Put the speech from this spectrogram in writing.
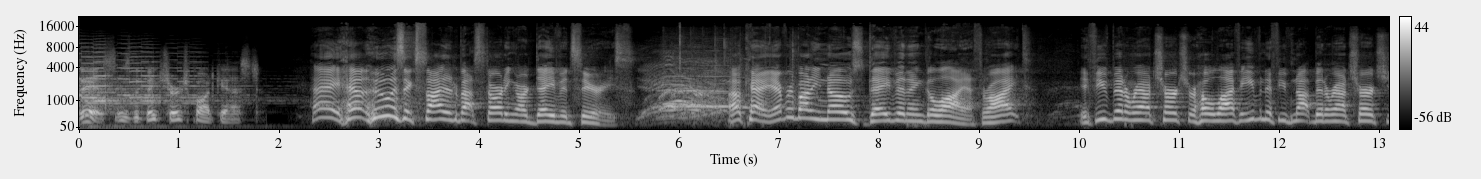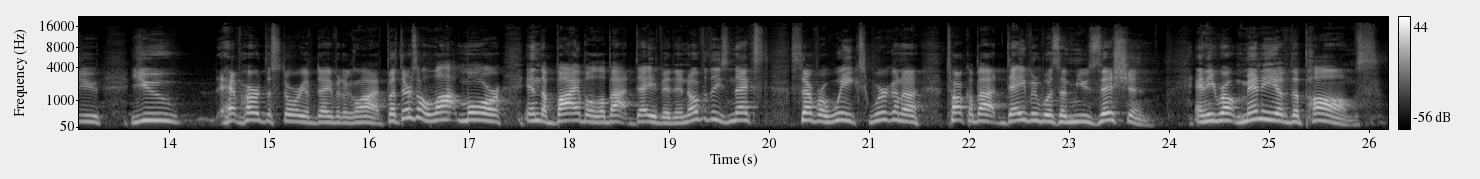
This is the Big Church Podcast. Hey, who is excited about starting our David series? Okay, everybody knows David and Goliath, right? If you've been around church your whole life, even if you've not been around church, you, you have heard the story of David and Goliath. But there's a lot more in the Bible about David. And over these next several weeks, we're going to talk about David was a musician and he wrote many of the Psalms.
